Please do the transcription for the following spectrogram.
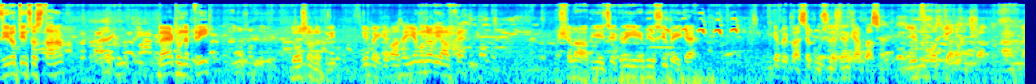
ज़ीरो तीन सौ सतारह बैठ उनत्री दो सौ उनत्री ये भाई के पास है, ये मुंदरा भी आपका है? माशाल्लाह, आप ये चेक करें, ये भी उसी भाई का है। इनके भाई पैसे पूछ लेते हैं क्या पैसे हैं। ये भी बहुत प्यारा मुंदरा है।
